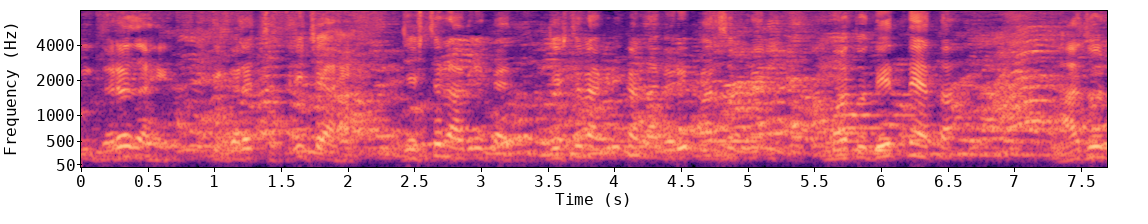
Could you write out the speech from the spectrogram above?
ही गरज आहे ती गरज छत्रीची आहे. ज्येष्ठ नागरिक आहेत. ज्येष्ठ नागरिकांना घरी फारसं कोणी महत्त्व देत नाही आता. अजून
